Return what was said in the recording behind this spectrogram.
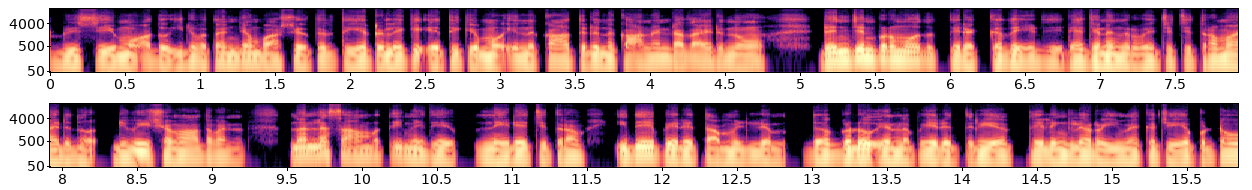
റിലീസ് ചെയ്യുമോ അതോ ഇരുപത്തഞ്ചാം വാർഷികത്തിൽ തിയേറ്ററിലേക്ക് എത്തിക്കുമോ എന്ന് കാത്തിരുന്ന് കാണേണ്ടതായിരുന്നു. രഞ്ജൻ പ്രമോദ് തിരക്കഥ എഴുതി രചന നിർവഹിച്ച ചിത്രമായിരുന്നു മീശ മാധവൻ. നല്ല സാമ്പത്തിക വിജയം നേടിയ ചിത്രം ഇതേ പേര് തമിഴിലും ദഗഡു എന്ന പേര് തെലുങ്കിലും റീമേക്ക് ചെയ്യപ്പെട്ടു.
